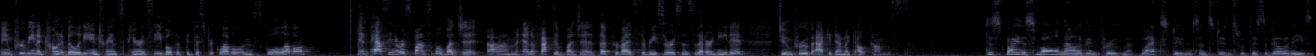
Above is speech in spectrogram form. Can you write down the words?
improving accountability and transparency both at the district level and the school level, and passing a responsible budget, um, an effective budget that provides the resources that are needed to improve academic outcomes. Despite a small amount of improvement, black students and students with disabilities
